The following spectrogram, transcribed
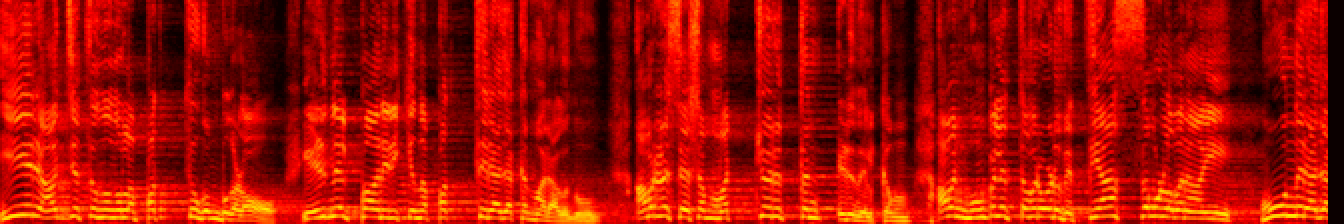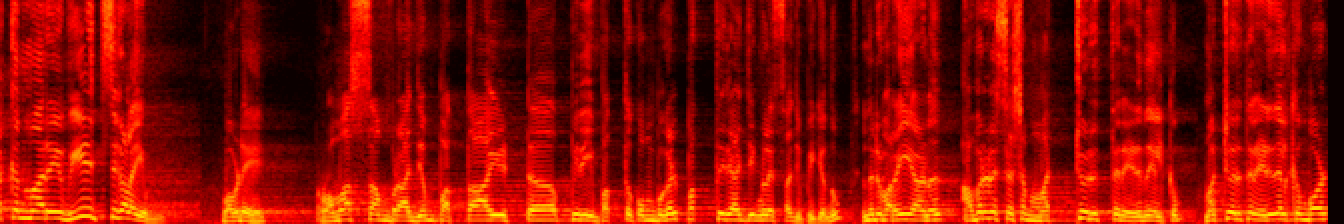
ഈ രാജ്യത്ത് നിന്നുള്ള പത്ത് കൊമ്പുകളോ എഴുന്നേൽപ്പാനിരിക്കുന്ന പത്ത് രാജാക്കന്മാരാകുന്നു. അവരുടെ ശേഷം മറ്റൊരുത്തൻ എഴുന്നേൽക്കും. അവൻ മുമ്പിലെത്തവരോട് വ്യത്യാസമുള്ളവനായി മൂന്ന് രാജാക്കന്മാരെ വീഴ്ച കളയും. അവിടെ റോമാ സാമ്രാജ്യം പത്തായിട്ട് പിരിയും പത്ത് കൊമ്പുകൾ പത്ത് രാജ്യങ്ങളെ സജിപ്പിക്കുന്നു എന്നിട്ട് പറയുകയാണ് അവരുടെ ശേഷം മറ്റൊരുത്തൻ എഴുന്നേൽക്കും. മറ്റൊരുത്തൻ എഴുന്നേൽക്കുമ്പോൾ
